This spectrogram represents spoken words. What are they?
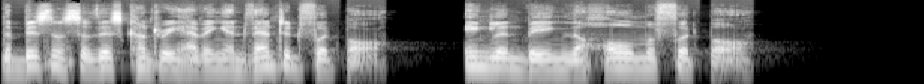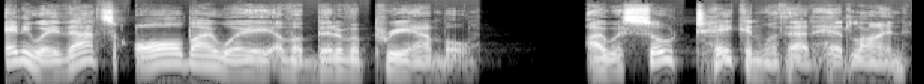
the business of this country having invented football, England being the home of football. Anyway, that's all by way of a bit of a preamble. I was so taken with that headline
